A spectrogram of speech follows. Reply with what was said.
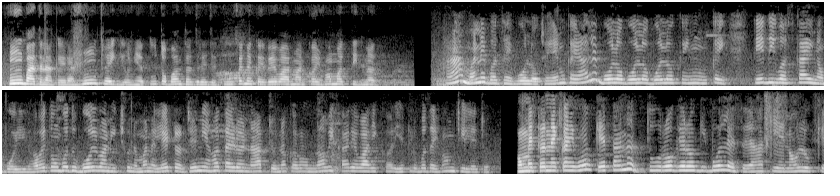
હું બાદણા કર્યા હું થઈ ગયું ને તું તો બંધ જ રહેજે. તું છે ને કઈ વ્યવહારમાં કઈ સમજતી જ નથી. હા મને બધાય બોલો છો. એમ કઈ હાલે? બોલો બોલો બોલો કે હું કઈ તે દિવસ કાંઈ ન બોલી. હવે તો હું બધું બોલવાની છું ને. મને લેટર જેની હતાડ્યો ને આપજો. નકર હું નવી કાર્યવાહી કરી એટલું બધાય સમજી લેજો. અમે તને કઈ હો કેતા નથી તું રોગે રોગી બોલે છે આ કે ને ઓલું કે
